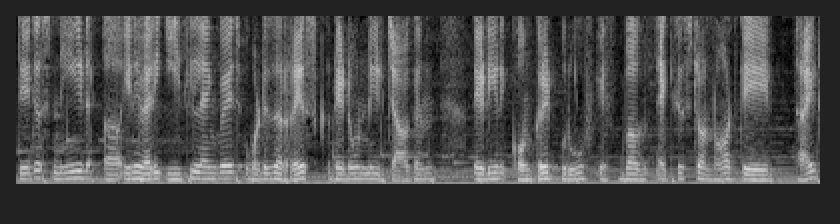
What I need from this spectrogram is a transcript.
they just need uh, in a very easy language what is the risk? They don't need jargon. They need concrete proof if bugs exist or not. They right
